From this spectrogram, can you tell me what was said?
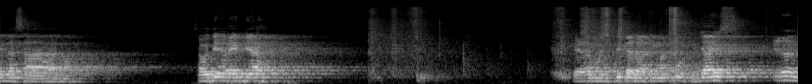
nila sa ano, Saudi Arabia. Kaya magpita natin mabuti guys. Ayan.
